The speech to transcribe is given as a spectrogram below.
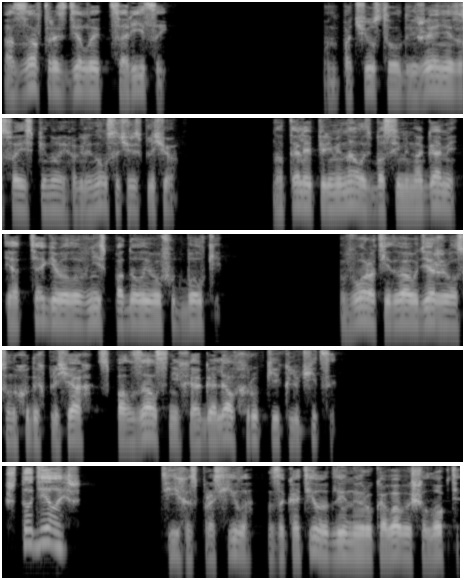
а завтра сделает царицей. Он почувствовал движение за своей спиной, оглянулся через плечо. Наталья переминалась босыми ногами и оттягивала вниз подол его футболки. Ворот едва удерживался на худых плечах, сползал с них и оголял хрупкие ключицы. «Что делаешь?» Тихо спросила, закатила длинные рукава выше локтя.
